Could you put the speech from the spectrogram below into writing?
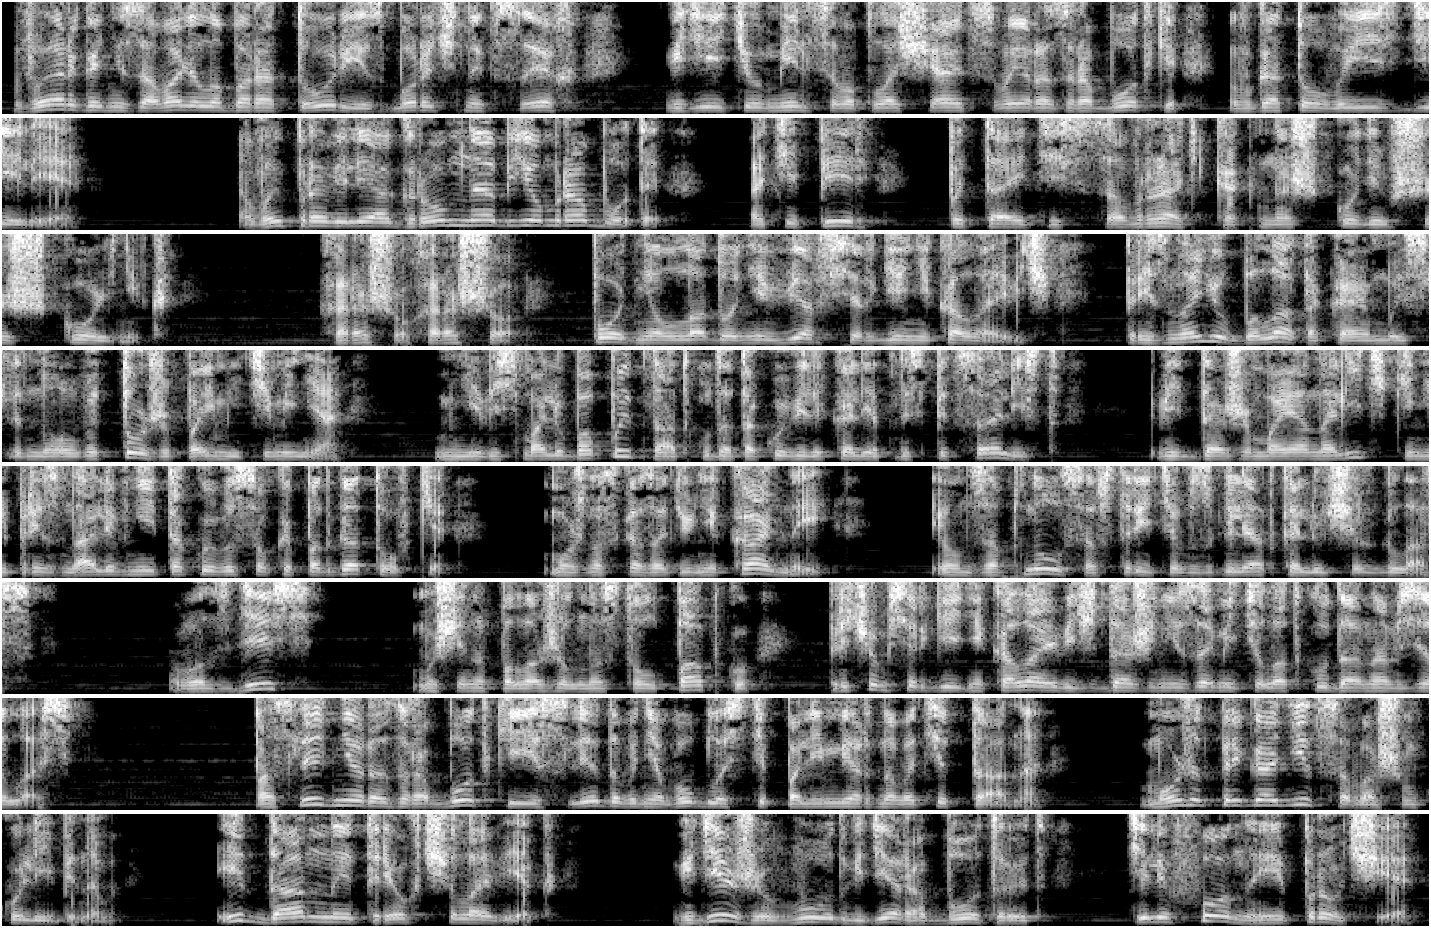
Вы организовали лаборатории, сборочный цех, где эти умельцы воплощают свои разработки в готовые изделия. Вы провели огромный объем работы, а теперь пытаетесь соврать, как нашкодивший школьник». «Хорошо, хорошо», – поднял ладони вверх Сергей Николаевич. «Признаю, была такая мысль, но вы тоже поймите меня. Мне весьма любопытно, откуда такой великолепный специалист, ведь даже мои аналитики не признали в ней такой высокой подготовки, можно сказать, уникальной». И он запнулся, встретив взгляд колючих глаз. «Вот здесь...» – мужчина положил на стол папку – причем Сергей Николаевич даже не заметил, откуда она взялась. Последние разработки и исследования в области полимерного титана может пригодиться вашим кулибинам. И данные трех человек. Где живут, где работают, телефоны и прочее.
